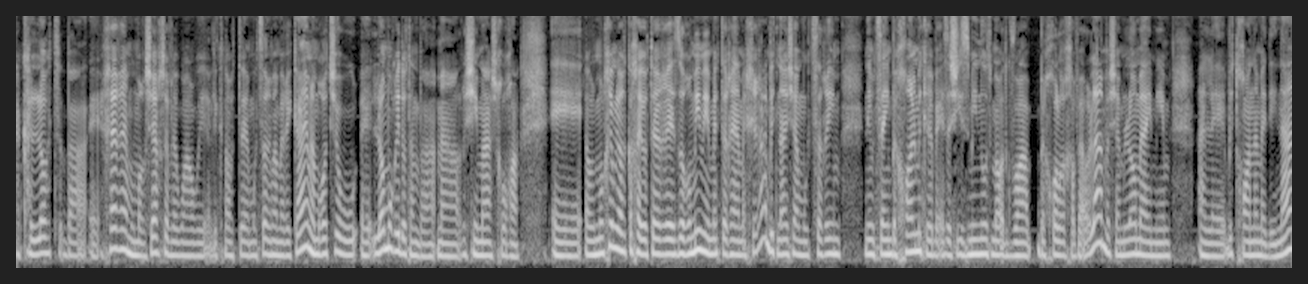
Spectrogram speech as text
הקלות בחרם, הוא מרשה עכשיו לוואוי לקנות מוצרים אמריקאים, למרות שהוא לא מוריד אותם מהרשימה השחורה. הם הולכים להיות ככה יותר זורמים עם היתרי המכירה, בתנאי שהמוצרים נמצאים בכל מקרה באיזושהי זמינות מאוד גבוהה בכל רחבי העולם, ושהם לא מאיימים על אה, ביטחון המדינה.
